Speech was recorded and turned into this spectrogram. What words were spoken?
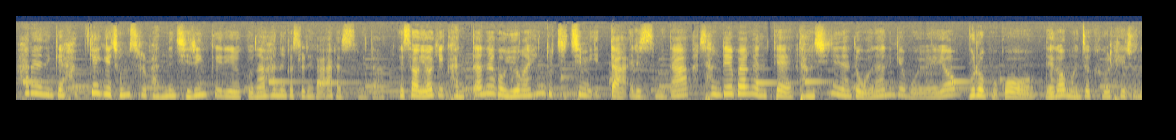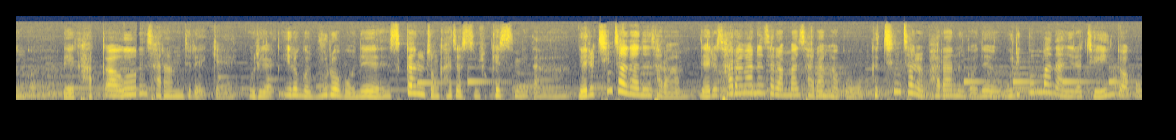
하나님께 합격의 점수를 받는 지름길이구나 하는 것을 내가 알았습니다. 그래서 여기 간단하고 유용한 행동 지침이 있다 이랬습니다. 상대방한테 당신이 나한테 원하는 게 뭐예요? 물어보고 내가 먼저 그걸 해주는 거예요. 내 가까운 사람들에게 우리가 이런 걸 물어보는 습관을 좀 가졌으면 좋겠습니다. 내를 칭찬하는 사람, 내를 사랑하는 사람만 사랑하고 그 칭찬 을 바라는 거는 우리뿐만 아니라 죄인도 하고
